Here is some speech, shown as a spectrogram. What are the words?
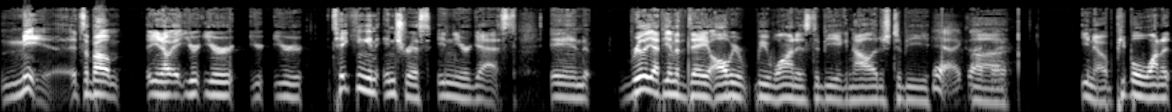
me. It's about, you know, you're, you're, you're, you're taking an interest in your guest. And really at the end of the day, all we, we want is to be acknowledged, to be, yeah, exactly. Uh, you know, people want to,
